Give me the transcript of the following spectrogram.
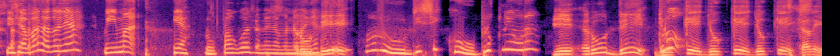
si siapa satunya? Bima. Iya, lupa gue sampai nama namanya. Rudi. Oh, Rudi sih goblok nih orang. Iya, Rudi. Juke, Juke, Juke kali.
